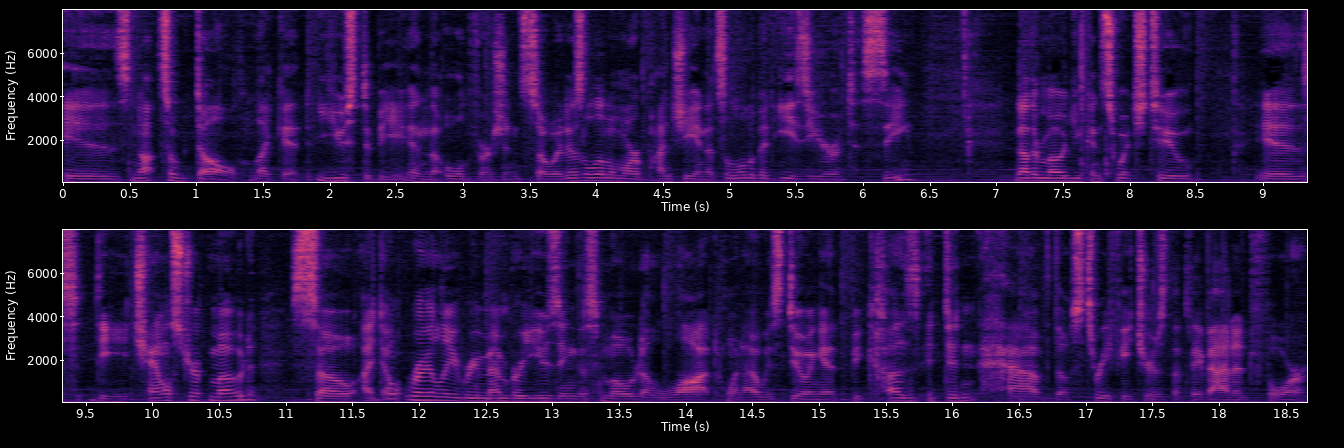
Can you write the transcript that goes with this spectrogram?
is not so dull like it used to be in the old version. So it is a little more punchy and it's a little bit easier to see. Another mode you can switch to is the channel strip mode. So I don't really remember using this mode a lot when I was doing it because it didn't have those three features that they've added for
